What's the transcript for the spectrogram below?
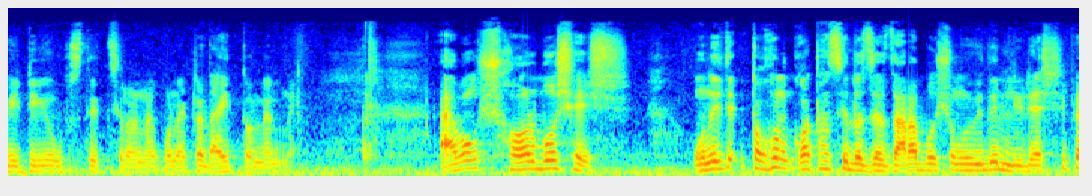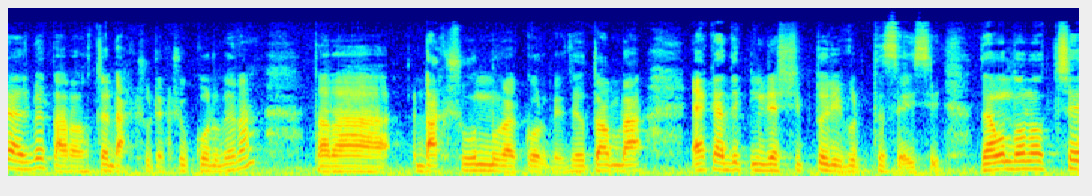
মিটিংয়ে উপস্থিত ছিল না, কোনো একটা দায়িত্ব নেন নাই। এবং সর্বশেষ, উনি তখন কথা ছিল যে যারা বৈষম্যবিধির লিডারশিপে আসবে, তারা হচ্ছে ডাকসু টাকসু করবে না, তারা ডাকসু অন্যরা করবে। যেহেতু আমরা একাধিক লিডারশিপ তৈরি করতে চাইছি। যেমন ধরুন হচ্ছে,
